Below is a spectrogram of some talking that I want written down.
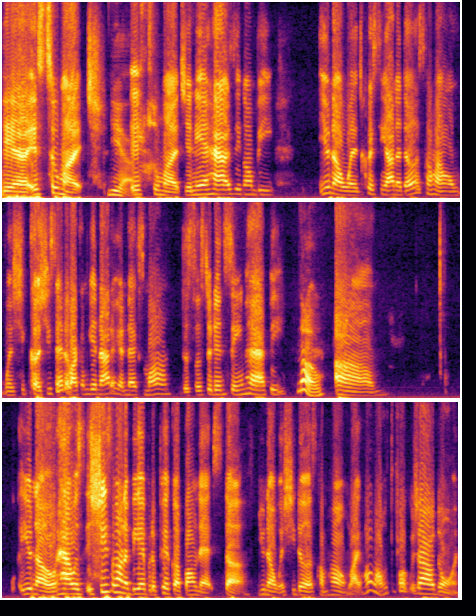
Yeah, it's too much. yeah. It's too much. And then how is it gonna be? You know, when Christiana does come home, when she, cause she said it like I'm getting out of here next month. The sister didn't seem happy. No. Um, you know, how is she's gonna be able to pick up on that stuff? You know, when she does come home, like, hold on, what the fuck was y'all doing?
